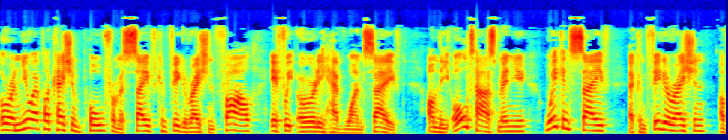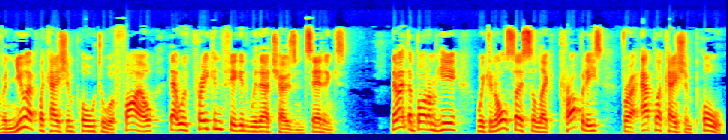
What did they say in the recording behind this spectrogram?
or a new application pool from a saved configuration file if we already have one saved. On the All Tasks menu, we can save a configuration of a new application pool to a file that we've pre-configured with our chosen settings. Now at the bottom here, we can also select properties for our application pool.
